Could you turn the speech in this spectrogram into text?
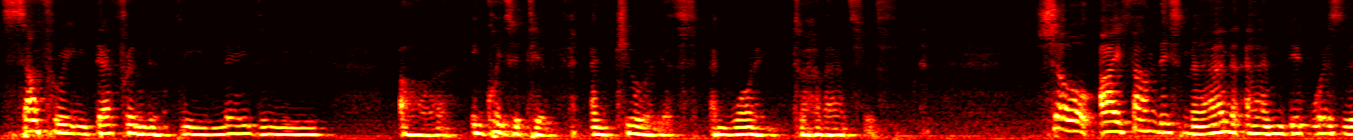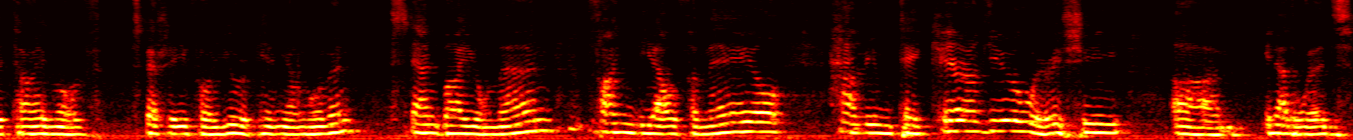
suffering definitely made me uh, inquisitive and curious and wanting to have answers. So I found this man, and it was the time of, especially for a European young woman, stand by your man, find the alpha male, have him take care of you. Where is she? Um, in other words,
